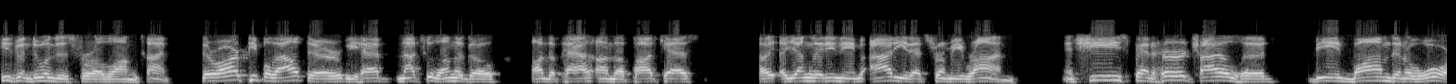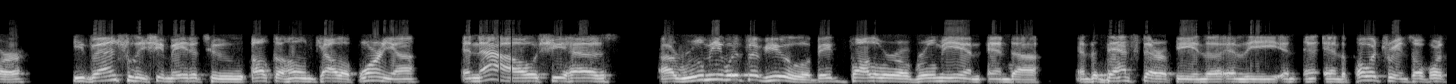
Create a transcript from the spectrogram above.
he's been doing this for a long time. There are people out there. We had not too long ago on the path, on the podcast a, a young lady named Adi that's from Iran, and she spent her childhood being bombed in a war. Eventually, she made it to El Cajon, California, and now she has uh, Rumi with a View, a big follower of Rumi and and uh, and the dance therapy and the and the and, and the poetry and so forth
